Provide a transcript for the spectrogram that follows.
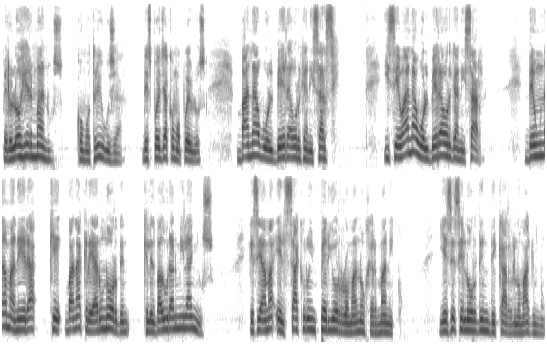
Pero los hermanos, como tribus ya, después ya como pueblos, van a volver a organizarse y se van a volver a organizar de una manera que van a crear un orden que les va a durar mil años, que se llama el Sacro Imperio Romano Germánico. Y ese es el orden de Carlomagno.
